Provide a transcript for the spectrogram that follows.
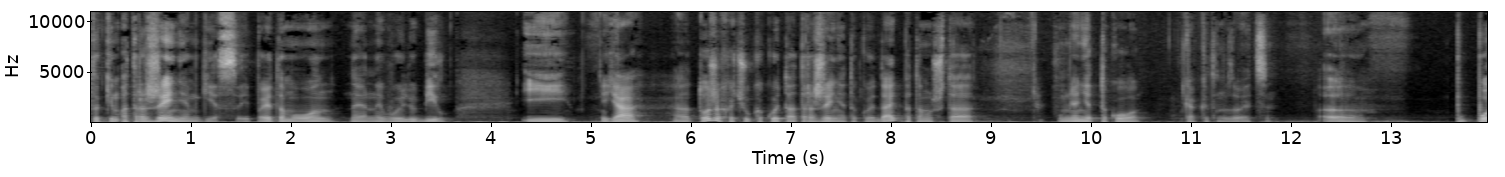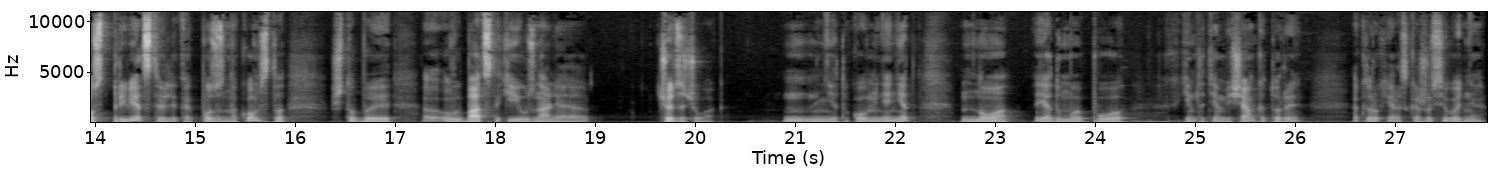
таким отражением Гесса, и поэтому он, наверное, его и любил. И я э, тоже хочу какое-то отражение такое дать, потому что у меня нет такого, как это называется, э, пост приветствия или как пост знакомства, чтобы э, вы бац такие узнали, а что это за чувак. Нет, такого у меня нет, но я думаю, по каким-то тем вещам, которые, о которых я расскажу сегодня,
